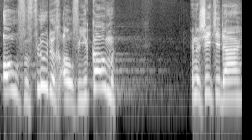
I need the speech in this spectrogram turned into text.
overvloedig over je komen. En dan zit je daar.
